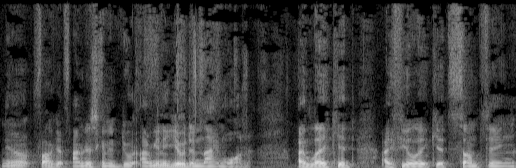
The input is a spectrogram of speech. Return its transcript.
you know, fuck it. I'm just gonna do it. I'm gonna give it a nine one. I like it. I feel like it's something.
